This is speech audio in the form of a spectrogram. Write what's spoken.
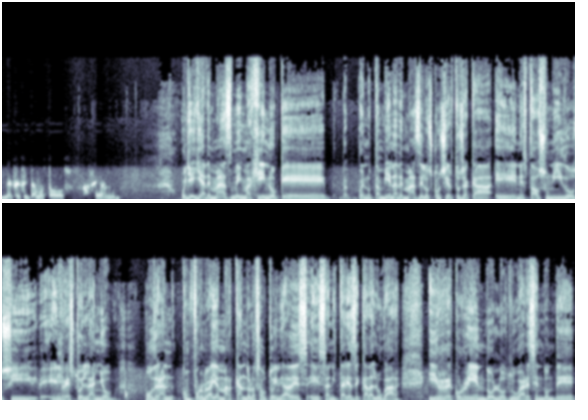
necesitamos todos hacer. Oye, y además me imagino que, bueno, también además de los conciertos de acá en Estados Unidos y el resto del año, podrán, conforme vayan marcando las autoridades eh, sanitarias de cada lugar, ir recorriendo los lugares en donde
